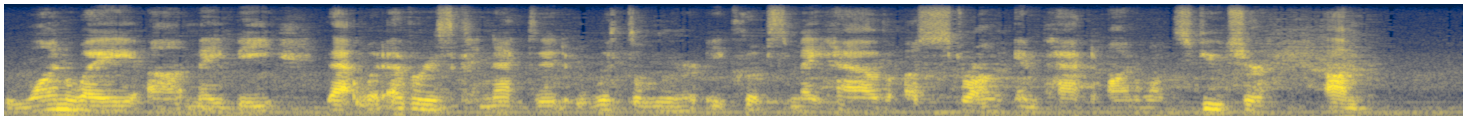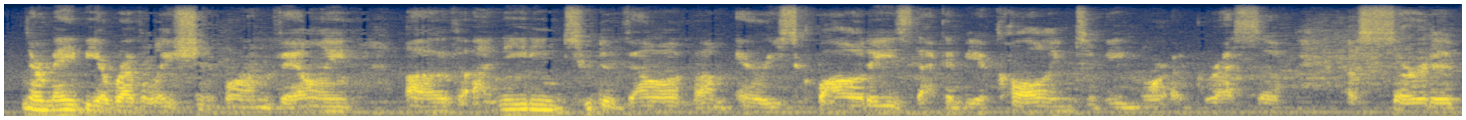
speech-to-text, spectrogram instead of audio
One way uh, may be that whatever is connected with the lunar eclipse may have a strong impact on one's future. Um, there may be a revelation or unveiling of uh, needing to develop um, Aries qualities. That can be a calling to be more aggressive, assertive,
